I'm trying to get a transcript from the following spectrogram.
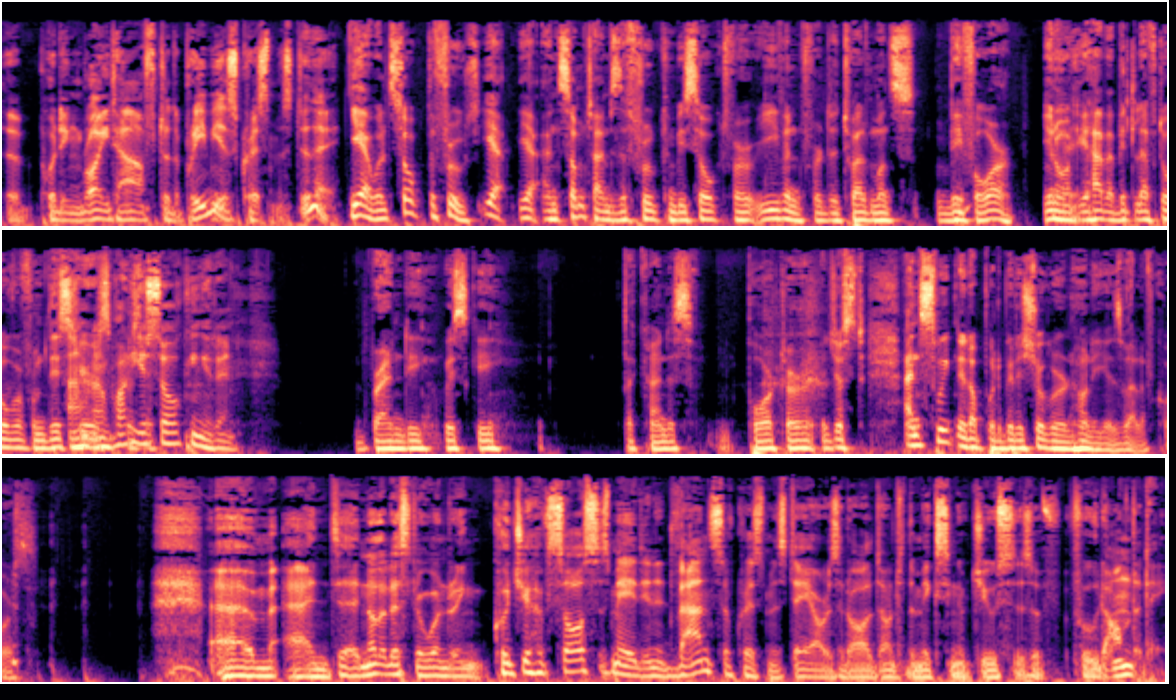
the pudding right after the previous Christmas, do they? Yeah, well, soak the fruit. Yeah, yeah, and sometimes the fruit can be soaked for even for the twelve months before. You know, if you have a bit left over from this year. And what Christmas. are you soaking it in? Brandy, whiskey, that kind of porter. Just and sweeten it up with a bit of sugar and honey as well, of course. Um, and uh, another listener wondering, could you have sauces made in advance of Christmas Day, or is it all down to the mixing of juices of food on the day?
